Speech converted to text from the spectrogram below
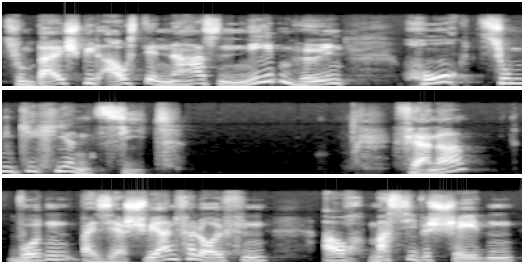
zum Beispiel aus den Nasennebenhöhlen, hoch zum Gehirn zieht. Ferner wurden bei sehr schweren Verläufen auch massive Schäden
